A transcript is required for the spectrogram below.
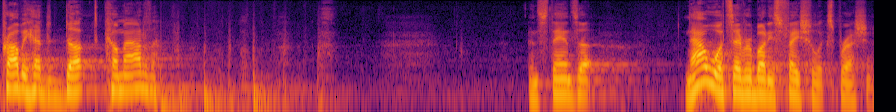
probably had to duck to come out of the, and stands up. Now, what's everybody's facial expression?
